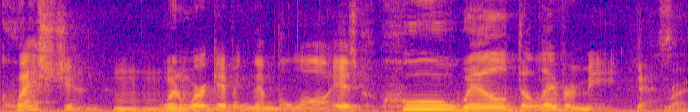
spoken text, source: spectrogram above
question when we're giving them the law is who will deliver me? Yes. Right.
